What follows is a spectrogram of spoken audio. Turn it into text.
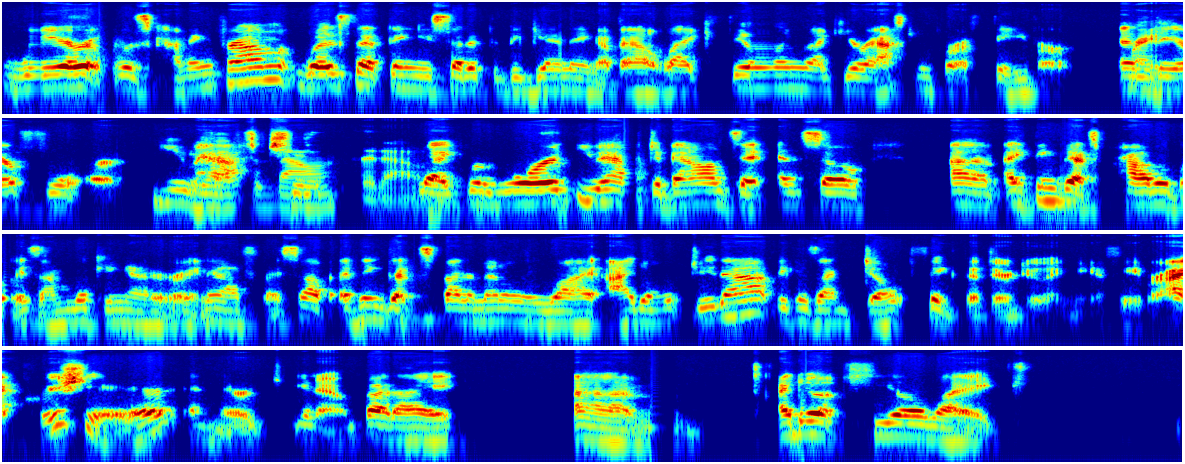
where it was coming from was that thing you said at the beginning about like feeling like you're asking for a favor and right. therefore you, you have, have, to, balance it out. like reward you have to balance it. And so um, i think that's probably as i'm looking at it right now for myself i think that's fundamentally why i don't do that because i don't think that they're doing me a favor. I appreciate it and they're you know but i um i don't feel like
